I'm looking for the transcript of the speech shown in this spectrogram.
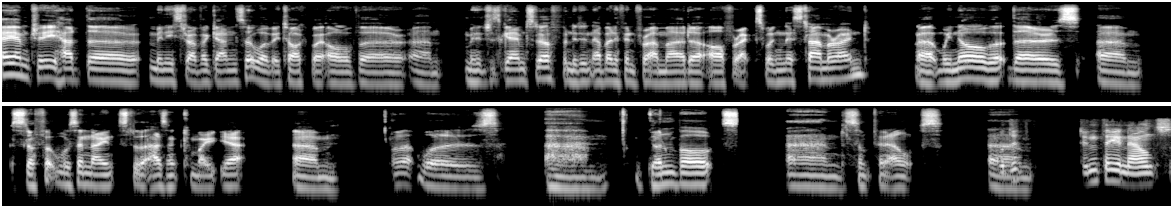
AMG had the mini extravaganza where they talk about all of the um, miniatures game stuff, and they didn't have anything for Armada or for X-wing this time around. Uh, we know that there's um, stuff that was announced that hasn't come out yet. Um, that was um, gunboats and something else. Well, did- Um, Didn't they announce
